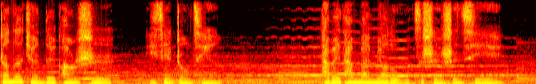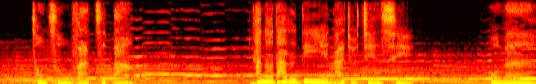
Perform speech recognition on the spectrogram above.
张德全对康氏一见钟情。他被她曼妙的舞姿深深吸引，从此无法自拔。看到她的第一眼，他就坚信我们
